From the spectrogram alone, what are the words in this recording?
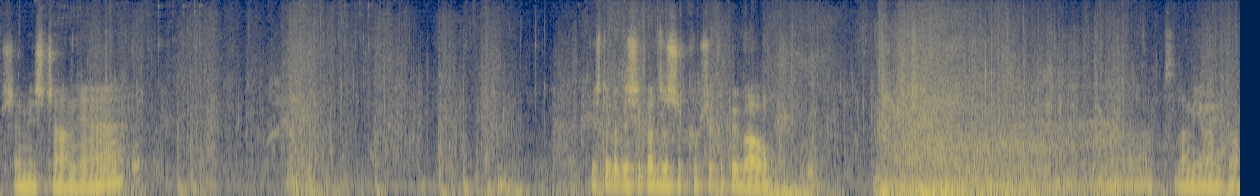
Przemieszczanie. Myślę, będę się bardzo szybko przekopywał. Eee, Zlamiłem to.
